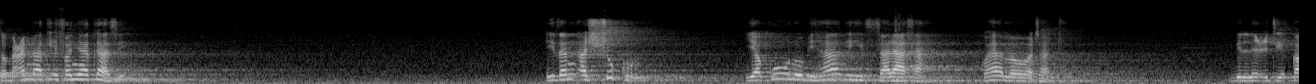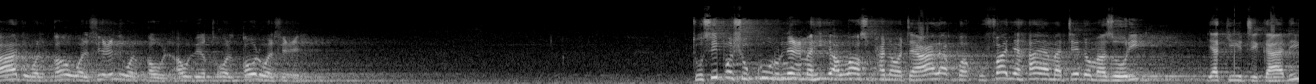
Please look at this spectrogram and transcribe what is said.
taban, akiifanyia kazi. Idhan ashukru yakunu bihadhihi thalatha, kwa haya mambo matatu bilitiqad walqawl walfi'li walqawl au walqawl walfi'li Tusiposhukuru neema hii Allah subhanahu wa ta'ala kwa kufanya haya matendo mazuri ya kiitikadi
